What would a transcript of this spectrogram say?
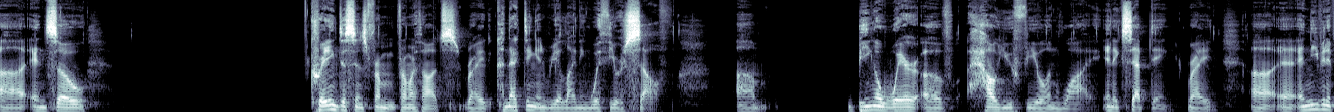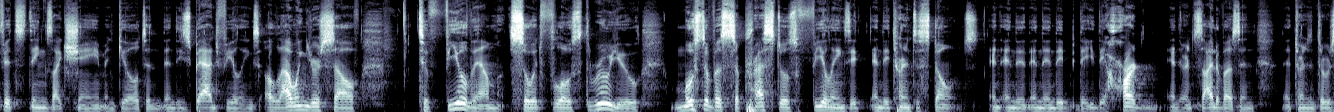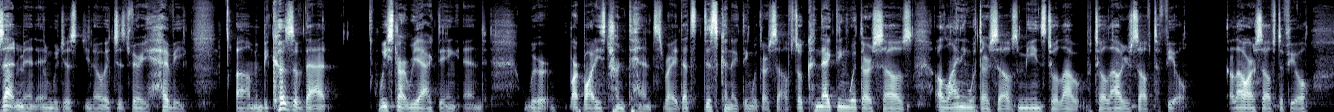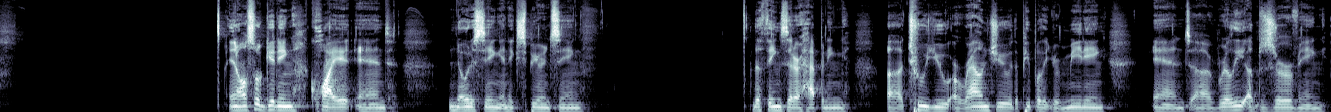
Uh, and so creating distance from from our thoughts, right? Connecting and realigning with yourself. Um, being aware of how you feel and why, and accepting, right? Uh, and, even if it's things like shame and guilt and, and these bad feelings, allowing yourself to feel them so it flows through you. Most of us suppress those feelings and they turn into stones and, and, and then they, they, they harden and they're inside of us and it turns into resentment and we just, you know, it's just very heavy. Um, and because of that, we start reacting and we're our bodies turn tense right that's disconnecting with ourselves so connecting with ourselves aligning with ourselves means to allow to allow yourself to feel allow ourselves to feel and also getting quiet and noticing and experiencing the things that are happening uh, to you, around you, the people that you're meeting, and uh, really observing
